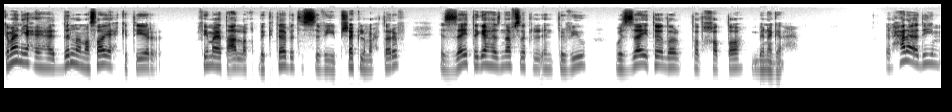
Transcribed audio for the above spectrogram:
كمان يحيى هيديلنا نصايح كتير فيما يتعلق بكتابة ال CV بشكل محترف إزاي تجهز نفسك لل interview وإزاي تقدر تتخطاه بنجاح. الحلقة دي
